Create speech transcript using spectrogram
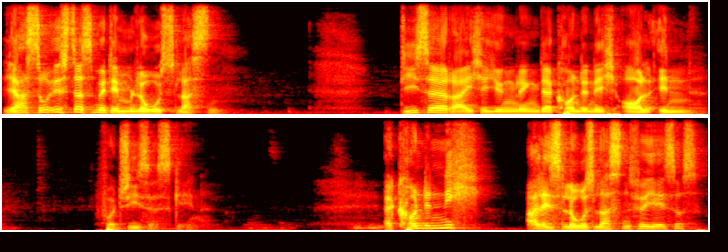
Ja, so ist das mit dem Loslassen. Dieser reiche Jüngling, der konnte nicht all in vor Jesus gehen. Er konnte nicht alles loslassen für Jesus.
